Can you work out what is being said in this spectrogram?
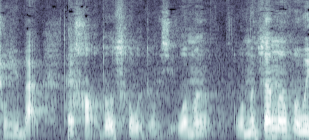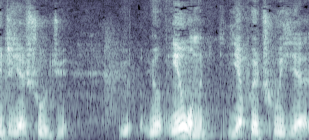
程序 bug，它有好多错误东西，我们我们专门会为这些数据，有有，因为我们也会出一些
